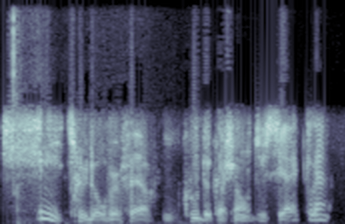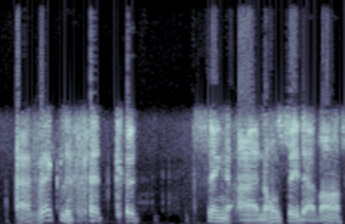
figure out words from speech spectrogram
Si Trudeau veut faire le coup de cochon du siècle, avec le fait que Singh a annoncé d'avance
